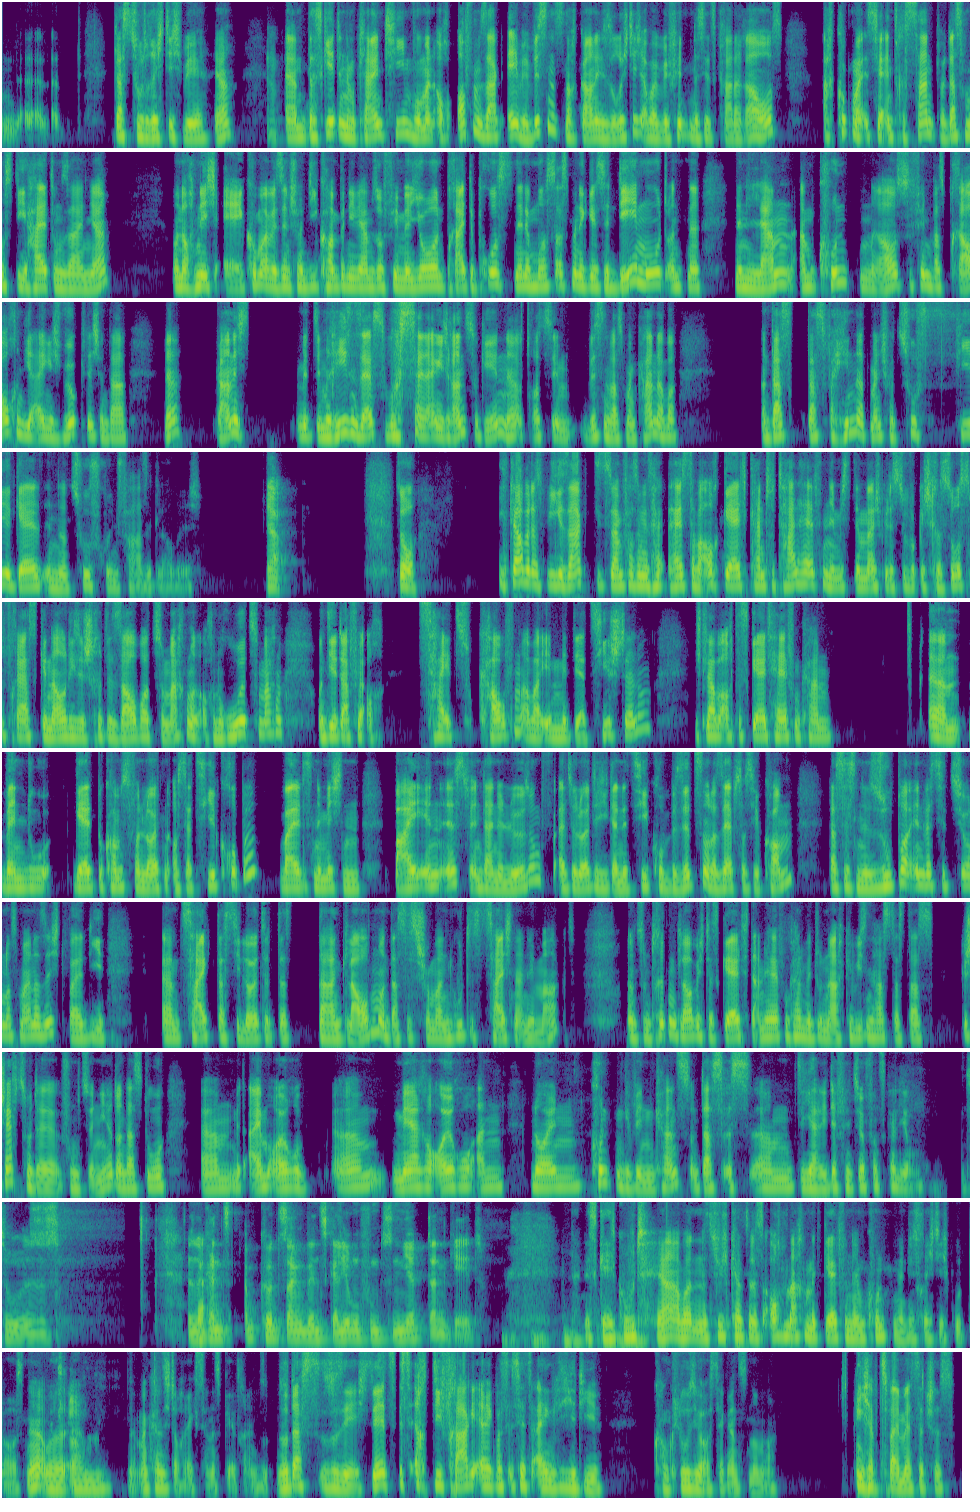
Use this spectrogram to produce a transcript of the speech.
das tut richtig weh, ja. Ja. Ähm, das geht in einem kleinen Team, wo man auch offen sagt, ey, wir wissen es noch gar nicht so richtig, aber wir finden das jetzt gerade raus. Ach, guck mal, ist ja interessant, weil das muss die Haltung sein, ja und noch nicht, ey, guck mal, wir sind schon die Company, wir haben so viel Millionen, breite Brust. Ne, du musst erstmal eine gewisse Demut und eine, einen Lernen am Kunden rauszufinden, was brauchen die eigentlich wirklich und da ne, gar nicht mit dem riesen Selbstbewusstsein eigentlich ranzugehen, ne, trotzdem wissen, was man kann, aber und das, das verhindert manchmal zu viel Geld in einer zu frühen Phase, glaube ich. Ja. So, ich glaube, dass, wie gesagt, die Zusammenfassung heißt aber auch, Geld kann total helfen, nämlich zum Beispiel, dass du wirklich ressourcenfrei hast, genau diese Schritte sauber zu machen und auch in Ruhe zu machen und dir dafür auch Zeit zu kaufen, aber eben mit der Zielstellung. Ich glaube auch, dass Geld helfen kann, ähm, wenn du Geld bekommst von Leuten aus der Zielgruppe, weil das nämlich ein Buy-in ist in deine Lösung, also Leute, die deine Zielgruppe besitzen oder selbst aus ihr kommen. Das ist eine super Investition aus meiner Sicht, weil die ähm, zeigt, dass die Leute das daran glauben und das ist schon mal ein gutes Zeichen an dem Markt. Und zum Dritten glaube ich, dass Geld dann helfen kann, wenn du nachgewiesen hast, dass das Geschäftsmodell funktioniert und dass du ähm, mit einem Euro ähm, mehrere Euro an neuen Kunden gewinnen kannst. Und das ist ähm, die, ja, die Definition von Skalierung. So ist es. Also man kann es abkürzt sagen, wenn Skalierung funktioniert, dann Geld. Dann ist Geld gut, ja, aber natürlich kannst du das auch machen mit Geld von deinem Kunden, wenn du es richtig gut baust. Ne? Aber ähm, man kann sich doch externes Geld rein. So, das, so sehe ich. Jetzt ist auch die Frage, Erik, was ist jetzt eigentlich hier die Konklusio aus der ganzen Nummer. Ich habe zwei Messages.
